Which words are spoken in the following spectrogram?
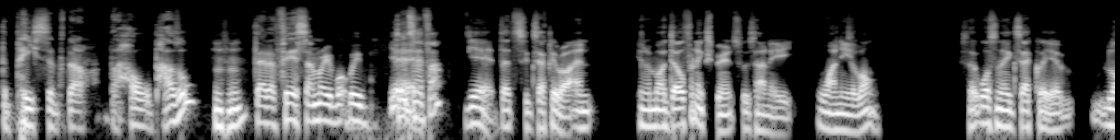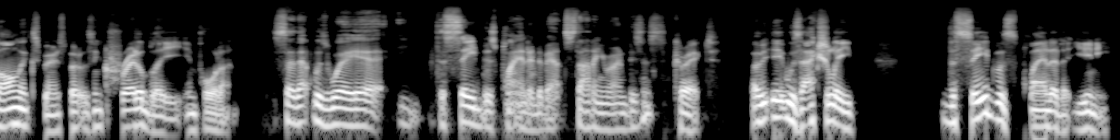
the piece of the the whole puzzle. Mm-hmm. Is that a fair summary of what we've Yeah. did so far? Yeah, that's exactly right. And you know, my Delphin experience was only one year long, so it wasn't exactly a long experience, but it was incredibly important. So that was where the seed was planted about starting your own business. Correct. It was actually the seed was planted at uni.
